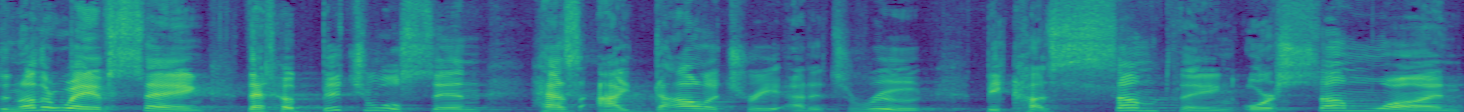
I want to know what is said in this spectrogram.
another way of saying that habitual sin has idolatry at its root because something or someone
